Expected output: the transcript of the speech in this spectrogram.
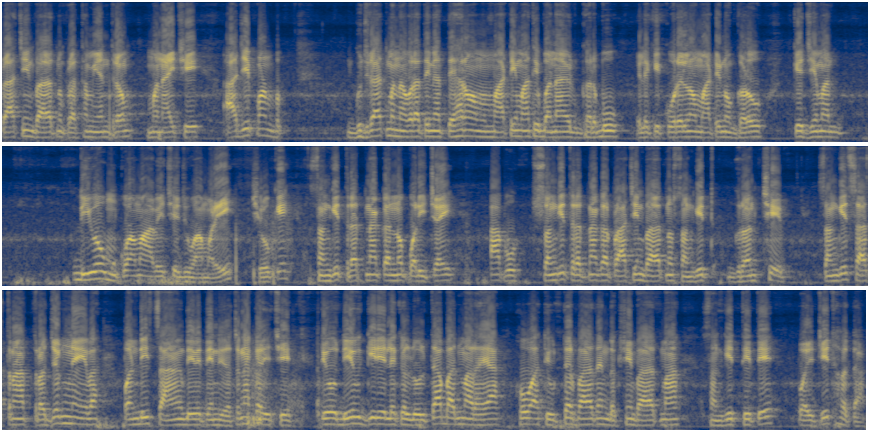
પ્રાચીન ભારતનું પ્રથમ યંત્ર મનાય છે. આજે પણ ગુજરાતમાં નવરાત્રિના તહેવારોમાં માટીમાંથી બનાવેલ ગરબો એટલે કે કોરેલનો માટીનો ગળો કે જેમાં દીવો મૂકવામાં આવે છે જોવા મળે છે, ઓકે? સંગીત રત્નાકરનો પરિચય આપો. સંગીત રત્નાકર પ્રાચીન ભારતનો સંગીત ગ્રંથ છે. સંગીત શાસ્ત્રના ત્રજજ્ઞ એવા પંડિત સારંગદેવે તેની રચના કરી છે. તેઓ દેવગીરી એટલે કે લુલતાબાદમાં રહ્યા હોવાથી ઉત્તર ભારત અને દક્ષિણ ભારતમાં સંગીતથી તે પરિચિત હતા.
